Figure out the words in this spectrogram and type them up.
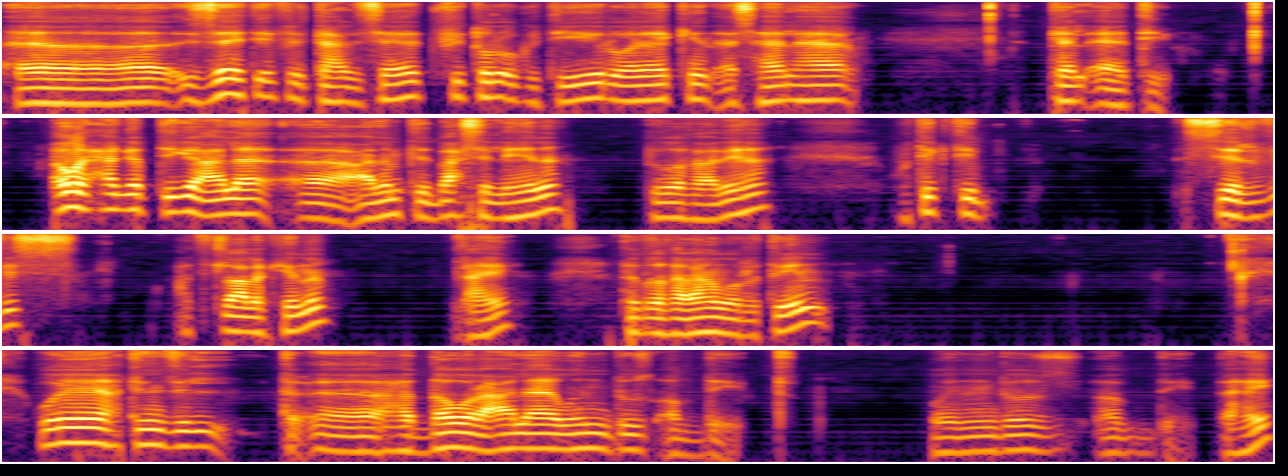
آه إزاي تقفل التحديثات؟ في طرق كتير ولكن أسهلها كالآتي. أول حاجة بتيجي على آه علامة البحث اللي هنا. تضغط عليها وتكتب services هتطلع لك هنا أهي. تضغط عليها مرتين. وهتنزل آه، هتدور على Windows Update Windows Update أهي.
